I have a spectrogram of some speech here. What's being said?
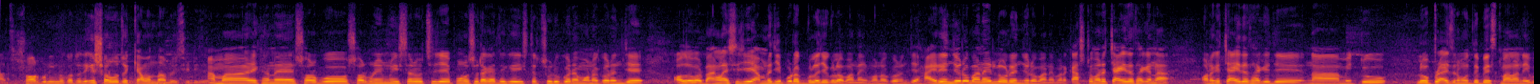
আচ্ছা সর্বনিম্ন কত থেকে সর্বোচ্চ কেমন দাম রয়েছে ডিজাইন আমার এখানে সর্ব সর্বনিম্ন স্টার হচ্ছে যে পনেরোশো টাকা থেকে স্টার্ট শুরু করে মনে করেন যে অল ওভার বাংলাদেশে যে আমরা যে প্রোডাক্টগুলো যেগুলো বানাই মনে করেন যে হাই রেঞ্জেরও বানাই লো রেঞ্জেরও বানাই। মানে কাস্টমারের চাহিদা থাকে না অনেকে চাহিদা থাকে যে না আমি একটু লো প্রাইসের মধ্যে বেস্ট মালা নিব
